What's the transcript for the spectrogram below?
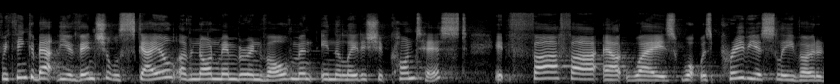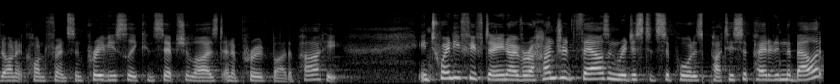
If we think about the eventual scale of non-member involvement in the leadership contest, it far, far outweighs what was previously voted on at conference and previously conceptualised and approved by the party. In 2015, over 100,000 registered supporters participated in the ballot,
